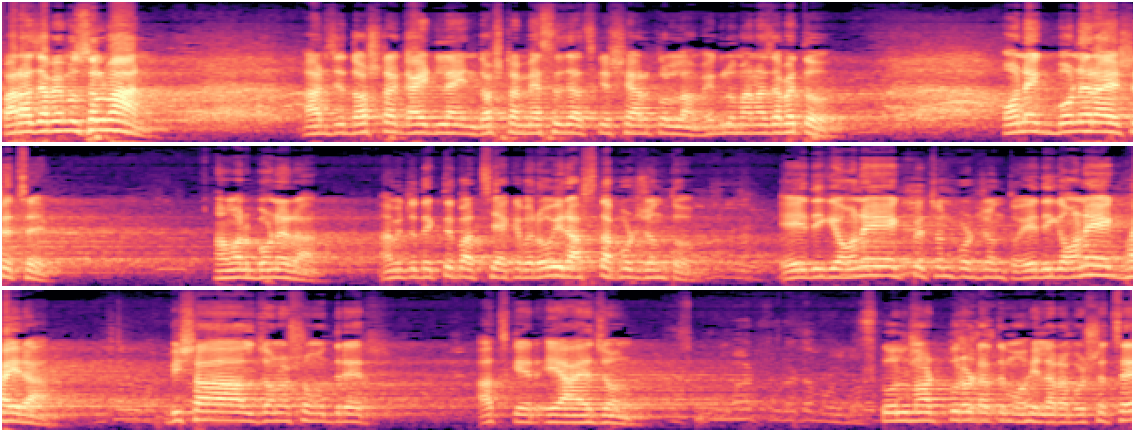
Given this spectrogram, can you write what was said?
পারা যাবে মুসলমান? আর যে দশটা গাইডলাইন দশটা মেসেজ আজকে শেয়ার করলাম এগুলো মানা যাবে তো? অনেক বোনেরা এসেছে। আমার বোনেরা আমি তো দেখতে পাচ্ছি একেবারে ওই রাস্তা পর্যন্ত এইদিকে অনেক পেছন পর্যন্ত এদিকে অনেক ভাইরা। বিশাল জনসমুদ্রের আজকের এই আয়োজন। স্কুল মাঠ পুরোটাতে মহিলারা বসেছে।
